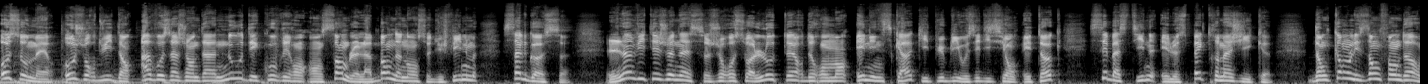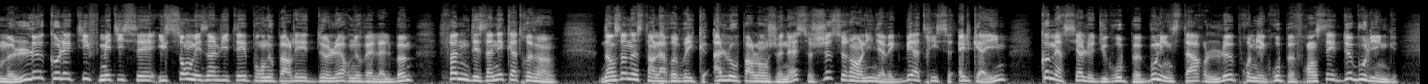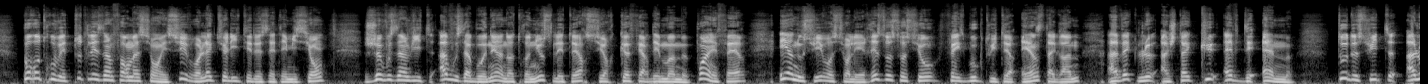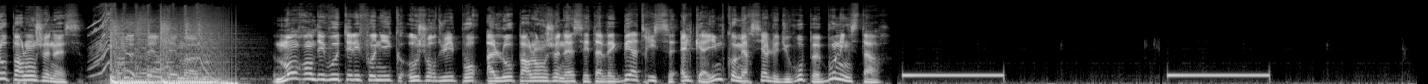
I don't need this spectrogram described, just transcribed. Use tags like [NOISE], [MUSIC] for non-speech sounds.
Au sommaire, aujourd'hui dans À vos agendas, nous découvrirons ensemble la bande-annonce du film Sale gosse. L'invité jeunesse, je reçois l'auteur de roman Elinska qui publie aux éditions Etoc, Sébastine et le spectre magique. Dans Quand les enfants dorment, le collectif métissé, ils sont mes invités pour nous parler de leur nouvel album Fan des années 80. Dans un instant, la rubrique Allô parlons jeunesse, je serai en ligne avec Béatrice Elkaïm, commerciale du groupe Bowling Star, le premier groupe français de bowling. Pour retrouver toutes les informations et suivre l'actualité de cette émission, je vous invite à vous abonner à notre newsletter sur quefairedesmoms.fr et à nous suivre sur les réseaux sociaux Facebook, Twitter et Instagram avec le hashtag QFDM. Tout de suite, Allô parlons jeunesse. Que faire des mômes? Mon rendez-vous téléphonique aujourd'hui pour Allô Parlons Jeunesse est avec Béatrice Elkaïm, commerciale du groupe Bowling Star.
